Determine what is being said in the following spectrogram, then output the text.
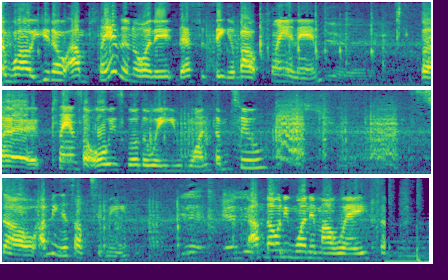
Well, you know, I'm planning on it. That's the thing about planning. Yeah. But plans don't always go the way you want them to. So, I mean, it's up to me. Yeah, I'm the only one in my way. So.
